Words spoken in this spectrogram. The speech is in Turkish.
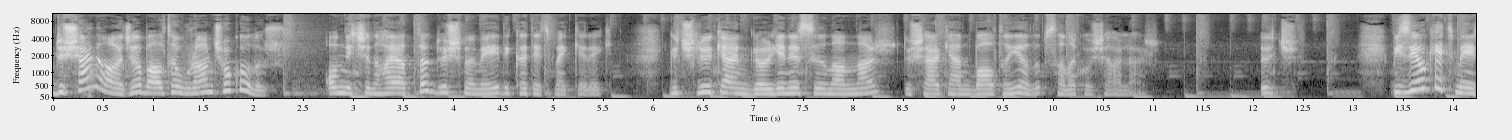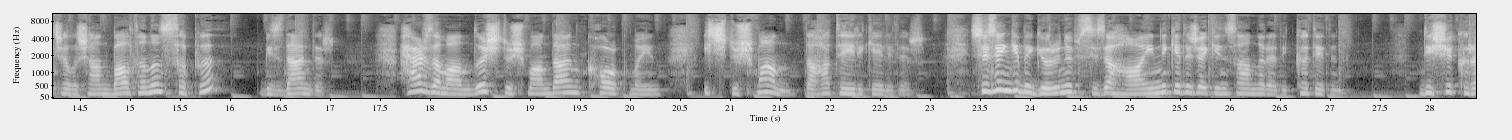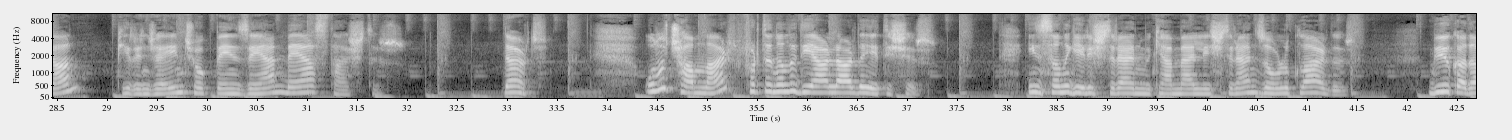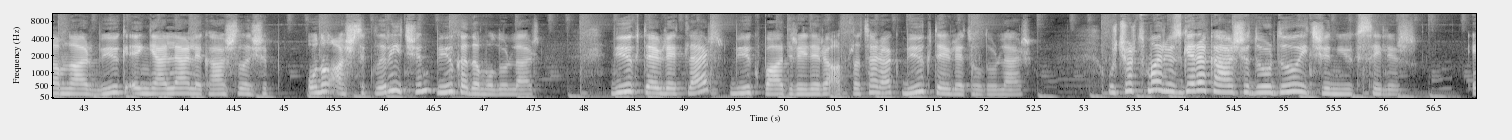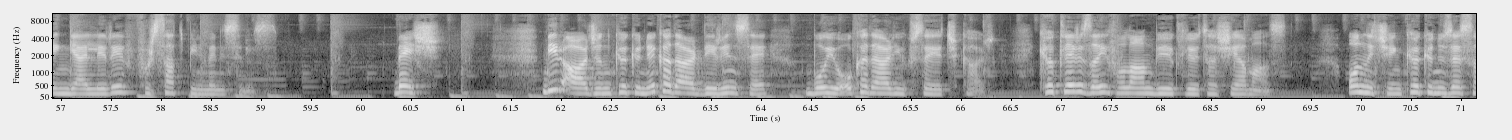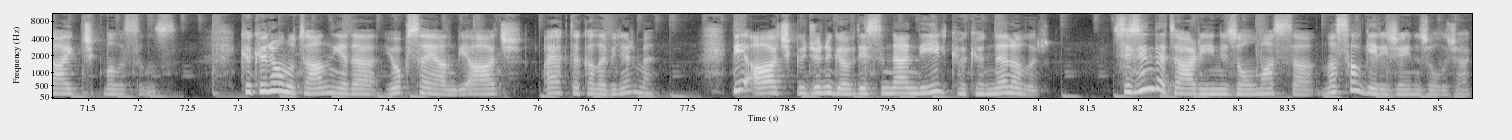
Düşen ağaca balta vuran çok olur. Onun için hayatta düşmemeye dikkat etmek gerek. Güçlüyken gölgene sığınanlar düşerken baltayı alıp sana koşarlar. 3. Bizi yok etmeye çalışan baltanın sapı bizdendir. Her zaman dış düşmandan korkmayın. İç düşman daha tehlikelidir. Sizin gibi görünüp size hainlik edecek insanlara dikkat edin. Dişi kıran pirince en çok benzeyen beyaz taştır. 4. Ulu çamlar fırtınalı diyarlarda yetişir. İnsanı geliştiren, mükemmelleştiren zorluklardır. Büyük adamlar büyük engellerle karşılaşıp onu aştıkları için büyük adam olurlar. Büyük devletler büyük badireleri atlatarak büyük devlet olurlar. Uçurtma rüzgara karşı durduğu için yükselir. Engelleri fırsat bilmelisiniz. 5. Bir ağacın kökü ne kadar derinse boyu o kadar yükseğe çıkar. Kökleri zayıf olan büyüklüğü taşıyamaz. Onun için kökünüze sahip çıkmalısınız. Kökünü unutan ya da yok sayan bir ağaç ayakta kalabilir mi? Bir ağaç gücünü gövdesinden değil kökünden alır. Sizin de tarihiniz olmazsa nasıl geleceğiniz olacak?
